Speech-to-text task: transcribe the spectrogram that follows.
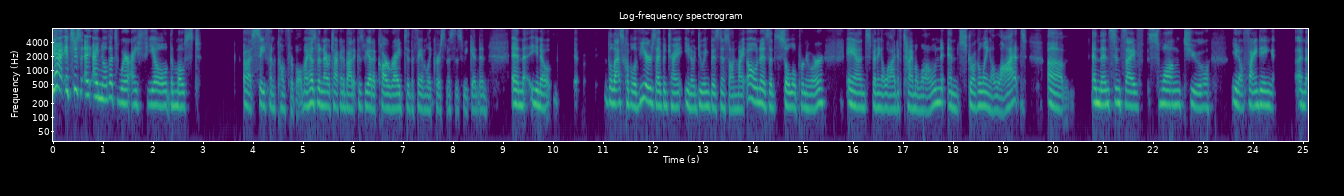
yeah it's just I, I know that's where i feel the most uh, safe and comfortable. My husband and I were talking about it because we had a car ride to the family Christmas this weekend, and and you know, the last couple of years I've been trying, you know, doing business on my own as a solopreneur and spending a lot of time alone and struggling a lot. Um, and then since I've swung to, you know, finding an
